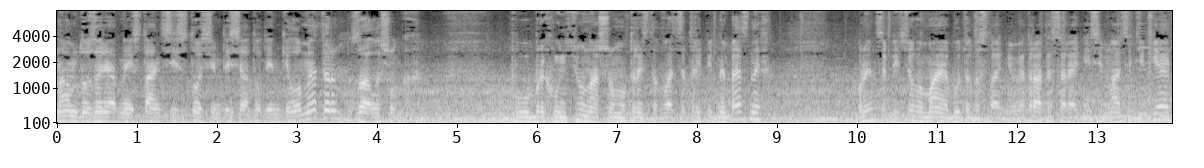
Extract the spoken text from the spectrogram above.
Нам до зарядної станції 171 кілометр. Залишок по брехунцю нашому 323 піднебесних. Принципі, цього має бути достатньо. Витрати середні 17,5.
